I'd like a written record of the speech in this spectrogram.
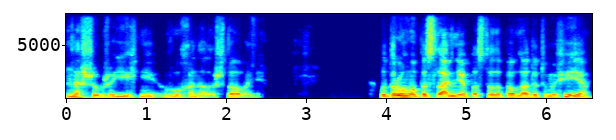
На що вже їхні вуха налаштовані? У другому посланні апостола Павла до Тимофія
